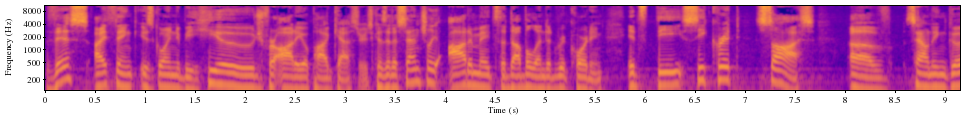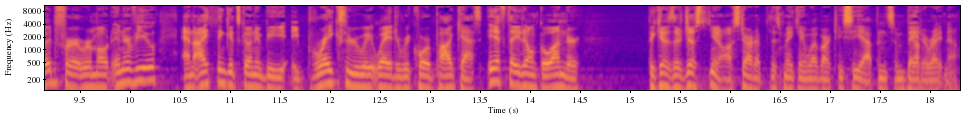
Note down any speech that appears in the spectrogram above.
This, I think, is going to be huge for audio podcasters because it essentially automates the double ended recording. It's the secret sauce of sounding good for a remote interview. And I think it's going to be a breakthrough way to record podcasts if they don't go under because they're just, you know, a startup that's making a WebRTC app and some beta right now.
